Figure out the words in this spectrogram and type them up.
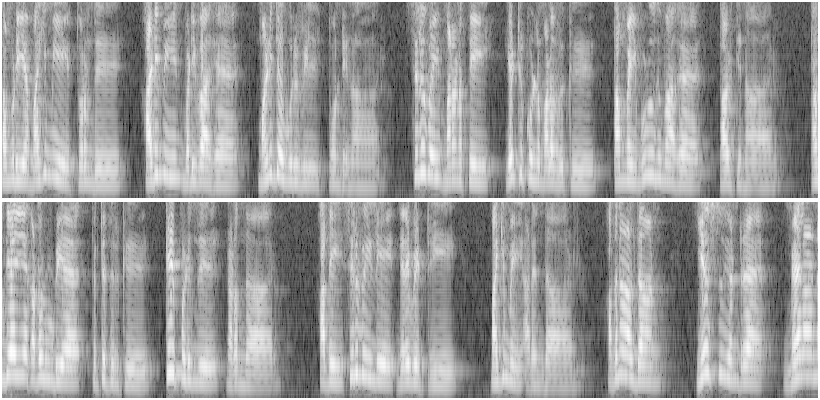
தம்முடைய மகிமையை துறந்து அடிமையின் வடிவாக மனித உருவில் தோன்றினார். சிலுவை மரணத்தை ஏற்றுக்கொள்ளும் அளவுக்கு தம்மை முழுவதுமாக தாழ்த்தினார். தந்தையாய கடவுளுடைய திட்டத்திற்கு கீழ்ப்படிந்து நடந்தார். அதை சிலுவையிலே நிறைவேற்றி மகிமை அடைந்தார். அதனால்தான் இயேசு என்ற மேலான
